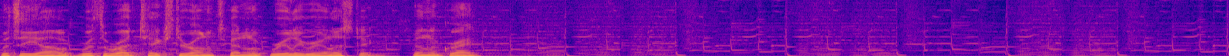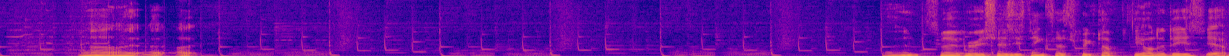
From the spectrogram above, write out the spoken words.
With the uh, with the right texture on, it's going to look really realistic. It's going to look great. Uh, I, I, and Smurfberry says he thinks that's picked up the oddities. Yep.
